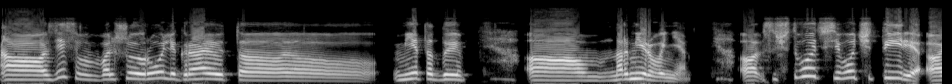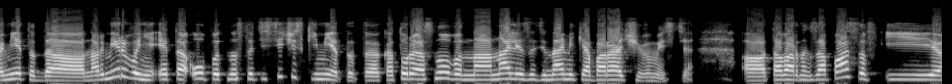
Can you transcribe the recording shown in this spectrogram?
а, здесь большую роль играют а, методы нормирования. Существует всего четыре метода нормирования. Это опытно-статистический метод, который основан на анализе динамики оборачиваемости товарных запасов. И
